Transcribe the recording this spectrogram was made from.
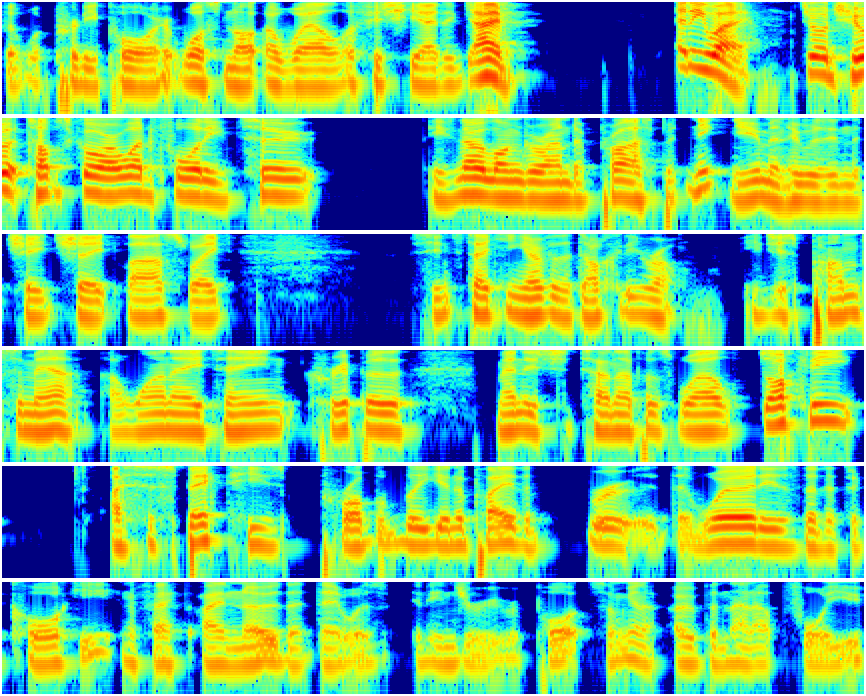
that were pretty poor. It was not a well officiated game. Anyway, George Hewett, top scorer, 142. He's no longer underpriced, but Nick Newman, who was in the cheat sheet last week, since taking over the Doherty role, he just pumps him out. A 118. Cripper managed to turn up as well. Doherty, I suspect he's probably going to play. The the word is that it's a corky. In fact, I know that there was an injury report, so I'm going to open that up for you,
